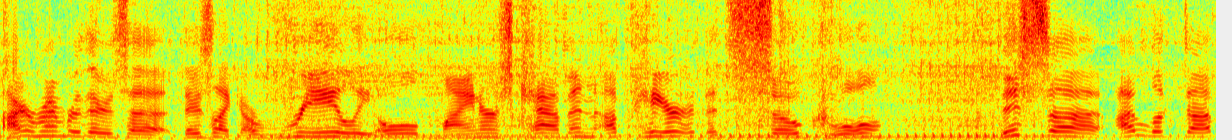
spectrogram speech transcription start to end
I remember there's a there's like a really old miner's cabin up here that's so cool. This uh, I looked up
